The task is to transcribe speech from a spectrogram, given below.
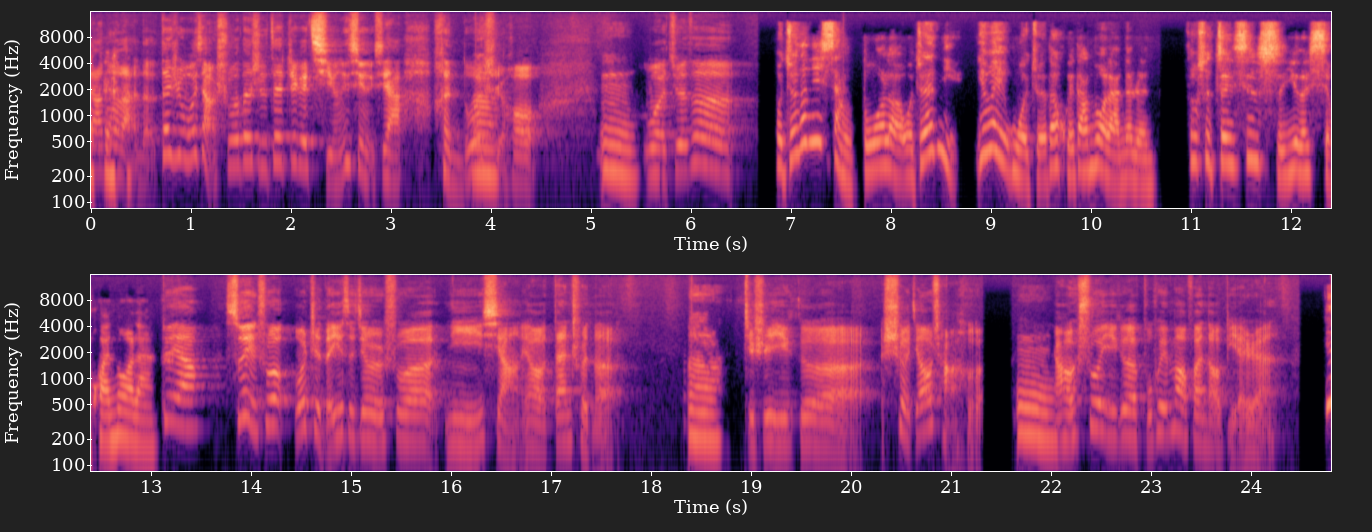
答诺兰的。但是我想说的是，在这个情形下，很多时候，嗯，我觉得。我觉得你想多了。我觉得你，因为我觉得回答诺兰的人都是真心实意的喜欢诺兰。对呀，所以说我指的意思就是说，你想要单纯的，嗯，只是一个社交场合，嗯，然后说一个不会冒犯到别人。你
